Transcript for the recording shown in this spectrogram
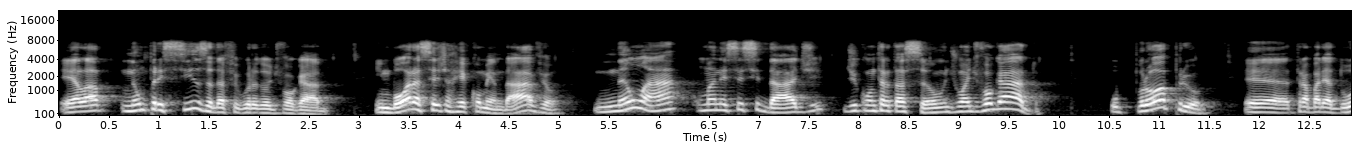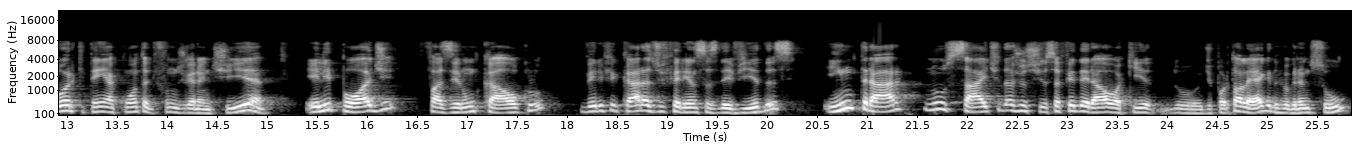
ela não precisa da figura do advogado. Embora seja recomendável, não há uma necessidade de contratação de um advogado. O próprio é, trabalhador que tem a conta de fundo de garantia, ele pode fazer um cálculo, verificar as diferenças devidas e entrar no site da Justiça Federal aqui do, de Porto Alegre, do Rio Grande do Sul,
